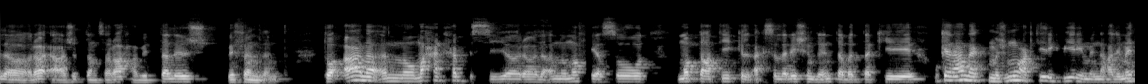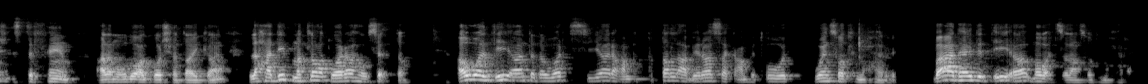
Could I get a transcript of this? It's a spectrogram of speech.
لها رائعة جدا صراحة بالثلج بفنلندا. توقعنا إنه ما حنحب السيارة لأنه ما فيها صوت ما بتعطيك ال acceleration اللي انت بدك اياه. وكان عندك مجموعة كثير كبيرة من علامات الاستفهام على موضوع البورشه تايكان. لحديت ما طلعت وراها وسقتها أول دقيقة أنت دورت السيارة عم تطلع براسك عم بتقول وين صوت المحرك. بعد هيدي الدقيقة ما بقى تسأل عن صوت المحرك.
